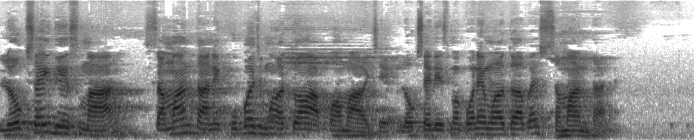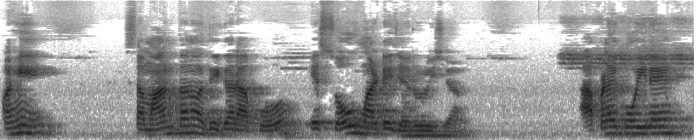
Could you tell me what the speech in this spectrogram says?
લોકશાહી દેશમાં સમાનતાને ખૂબ જ મહત્ત્વ આપવામાં આવે છે. લોકશાહી દેશમાં કોને મહત્ત્વ આપે? સમાનતાને. અહીં સમાનતાનો અધિકાર આપવો એ સૌ માટે જરૂરી છે. આપણે કોઈને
